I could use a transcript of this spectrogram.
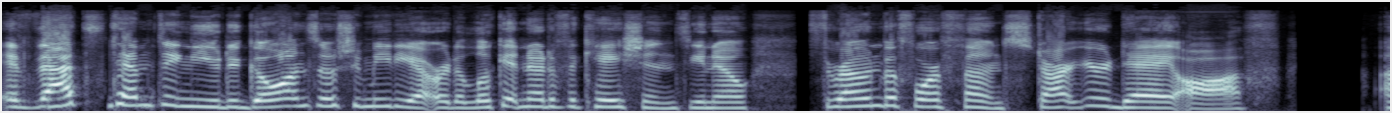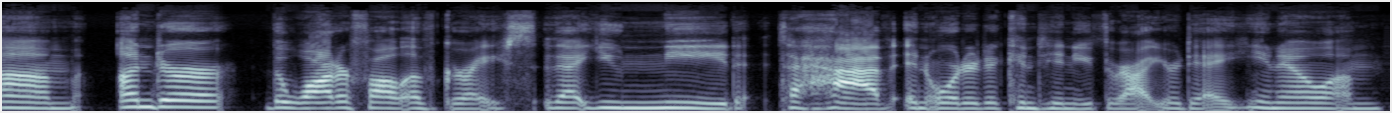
if that's tempting you to go on social media or to look at notifications, you know, throne before phone, start your day off um, under the waterfall of grace that you need to have in order to continue throughout your day, you know. Um,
